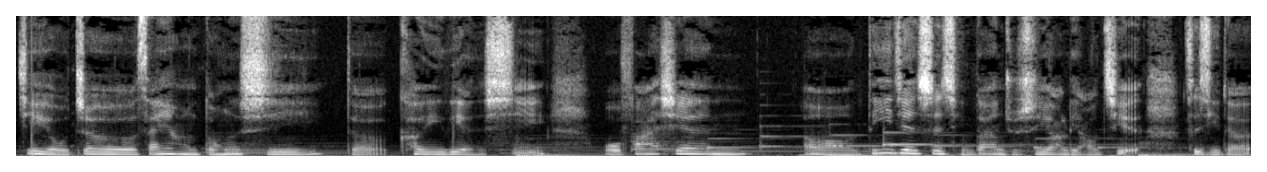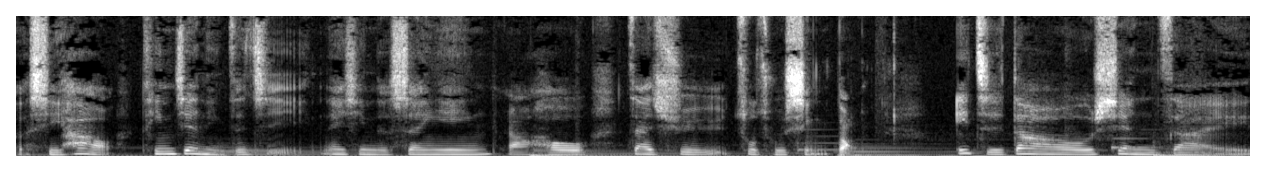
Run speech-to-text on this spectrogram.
借由这三样东西的刻意练习，我发现，呃，第一件事情当然就是要了解自己的喜好，听见你自己内心的声音，然后再去做出行动。一直到现在，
